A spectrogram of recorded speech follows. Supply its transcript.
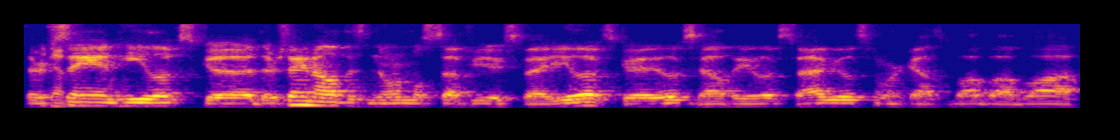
They're yep. saying he looks good. They're saying all this normal stuff you'd expect. He looks good. He looks healthy. He looks fabulous in workouts. Blah blah blah.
